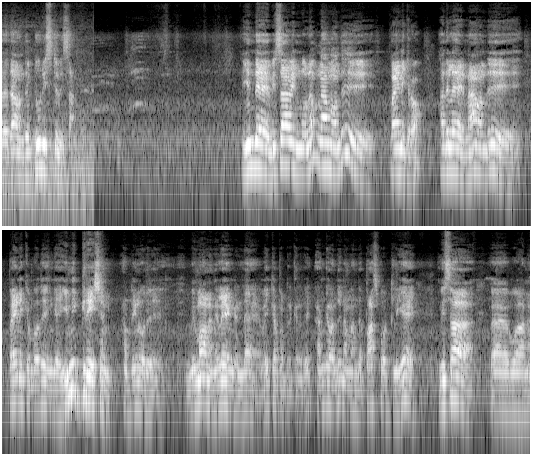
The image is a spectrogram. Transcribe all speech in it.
அதுதான் வந்து டூரிஸ்ட் விசா இந்த விசாவின் மூலம் நாம் வந்து பயணிக்கிறோம். அதில் நான் வந்து பயணிக்கும்போது இங்கே இமிக்ரேஷன் அப்படின்னு ஒரு விமான நிலையங்களில் வைக்கப்பட்டிருக்கிறது. அங்கே வந்து நம்ம அந்த பாஸ்போர்ட்லேயே விசா ஆன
